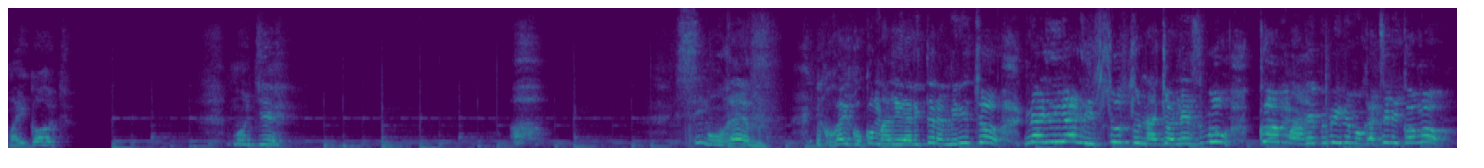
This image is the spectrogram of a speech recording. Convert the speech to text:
My God. Mon Dieu. Oh. Si mon rêve ekokai kokoma réalité na miniti oyo nalia lisusu na johannesburg comme en république démocratique du congo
